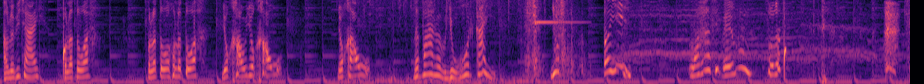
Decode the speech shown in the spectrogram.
เอาเลยพี่ชาย คนละตัว คนละตัว คนละตัว ยกเขายกเขายกเขาแล้วบ้านแบบอยู่โคตรใกล้ หยุด เอ้ยร้อยห้าสิบเอ็มตัวละแส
